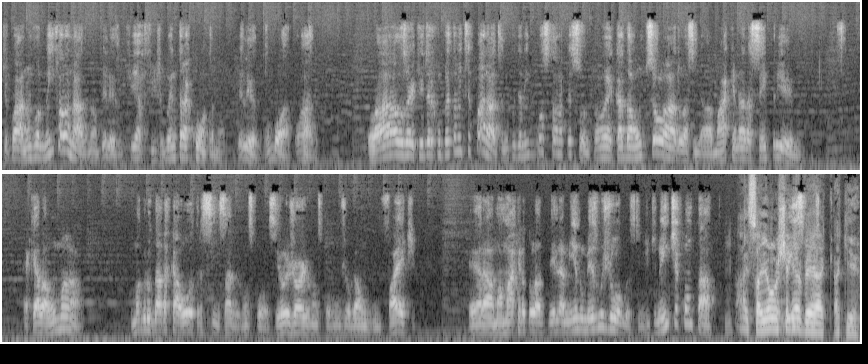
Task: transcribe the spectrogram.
tipo, ah, não vou nem falar nada. Não, beleza, enfia a ficha, vou entrar contra, mano. Beleza, vambora, porrada. Lá os arcades eram completamente separados, você não podia nem encostar na pessoa. Então é cada um pro seu lado lá, assim, a máquina era sempre é aquela uma uma grudada com a outra, assim, sabe? Vamos supor, se eu e o Jorge vamos, supor, vamos jogar um, um, fight, era uma máquina do lado dele, a minha no mesmo jogo, assim, a gente nem tinha contato. Ah, isso aí eu cheguei isso, a ver aqui.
